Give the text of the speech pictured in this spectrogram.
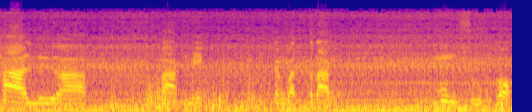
ท่าเรือปากเม็ก จังหวัดตรัง มุ่งสู่เกาะ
